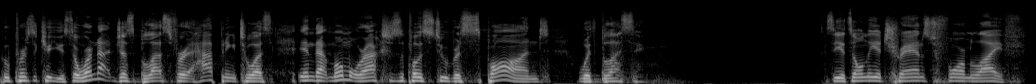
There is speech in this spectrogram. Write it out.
who persecute you. So we're not just blessed for it happening to us. In that moment, we're actually supposed to respond with blessing. See, it's only a transformed life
